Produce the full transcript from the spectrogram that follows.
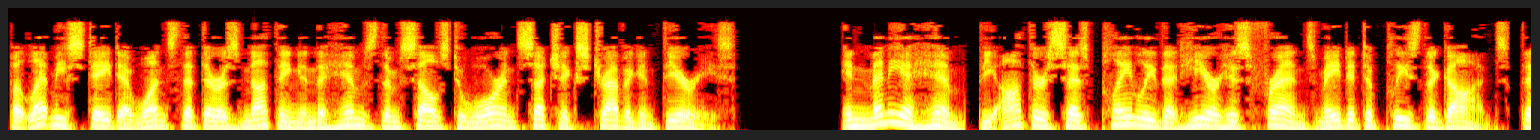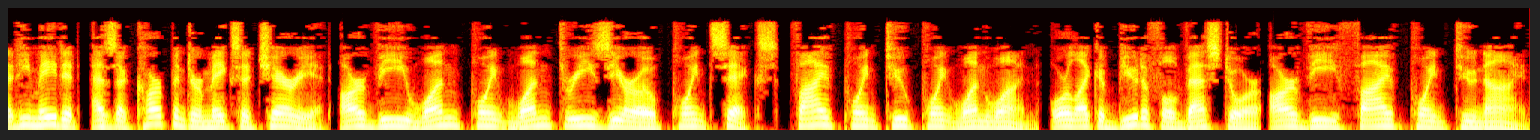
but let me state at once that there is nothing in the hymns themselves to warrant such extravagant theories. In many a hymn, the author says plainly that he or his friends made it to please the gods, that he made it, as a carpenter makes a chariot RV 1.130.6, 5.2.11, or like a beautiful vestor RV 5.29.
